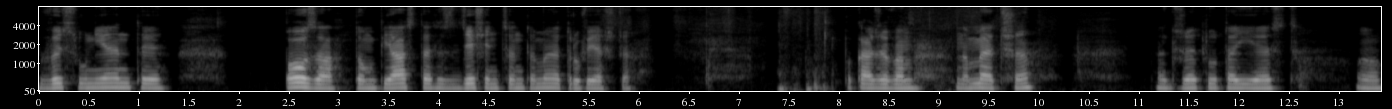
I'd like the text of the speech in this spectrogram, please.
wysunięty poza tą piastę z 10 cm jeszcze. Pokażę Wam na metrze. Także tutaj jest, o,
